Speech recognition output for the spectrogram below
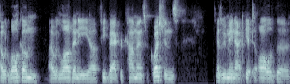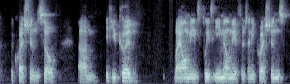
I would welcome, I would love any uh, feedback or comments or questions as we may not get to all of the, the questions. So um, if you could, by all means, please email me if there's any questions.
